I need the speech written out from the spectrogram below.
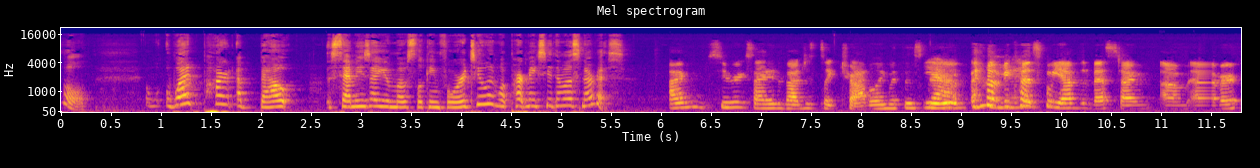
Cool. What part about semis are you most looking forward to, and what part makes you the most nervous? I'm super excited about just like traveling with this Yeah. group because we have the best time um, ever.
